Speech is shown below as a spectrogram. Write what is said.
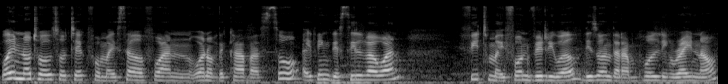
why not also take for myself one one of the covers? So i think the silver one fit my phone very well. This one that i'm holding right now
